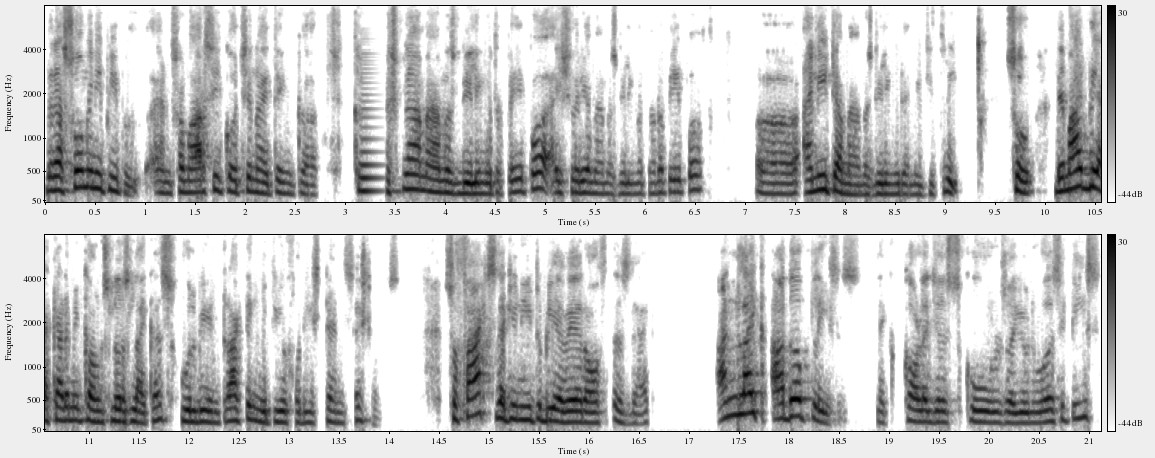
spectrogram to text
There are so many people. And from RC Cochin, I think uh, Krishna ma'am is dealing with a paper, Aishwarya ma'am is dealing with another paper, uh, Anita ma'am is dealing with MEG3. So there might be academic counselors like us who will be interacting with you for these 10 sessions. So facts that you need to be aware of is that unlike other places like colleges, schools, or universities,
